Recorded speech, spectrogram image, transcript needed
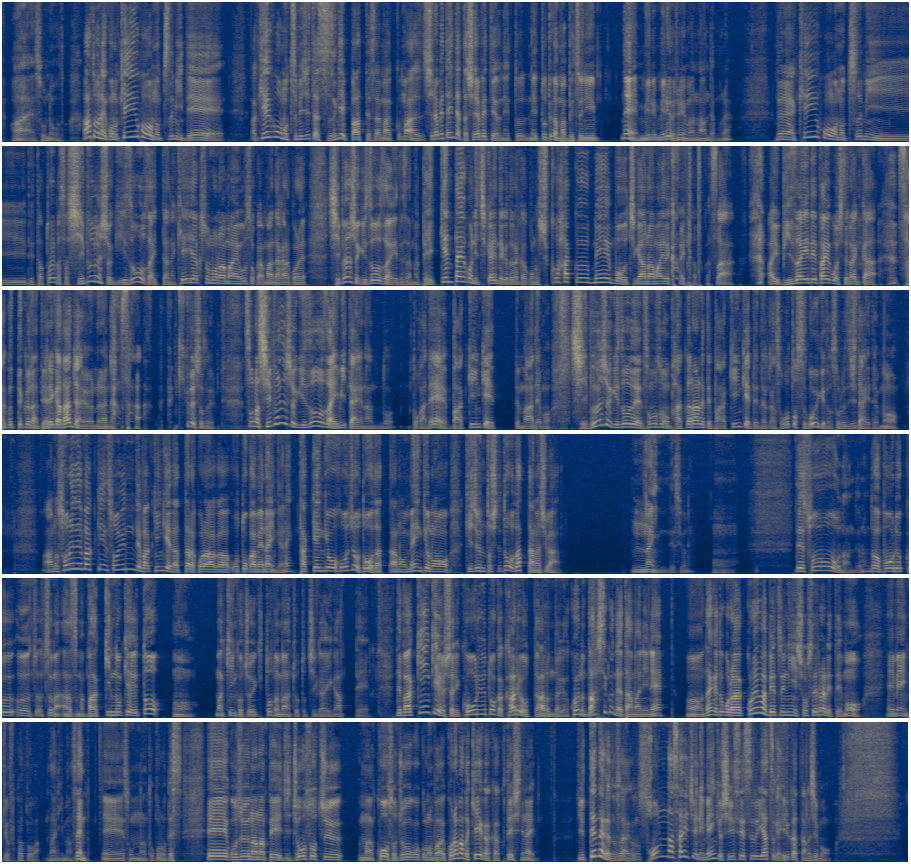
はいそんなこと。あとねこの刑法の罪で刑法の罪自体すげえいっぱいあってさ、まあ、まあ、調べたいんだったら調べてよ、ネット、ネットというか、まあ別にね、見れ見れるでしょ、今何でもね。でね、刑法の罪で、例えばさ、私文書偽造罪ってね、契約書の名前嘘か。まあだからこれ、私文書偽造罪でさ、まあ、別件逮捕に近いんだけど、なんかこの宿泊名簿を違う名前で書いたとかさ、ああいう微罪で逮捕してなんか探ってくなんてやり方あるんじゃないよ。なんかさ、聞くでしょ、それ。そんな私文書偽造罪みたいなのとかで罰金刑ってまあでも私文書偽造でそもそもパクられて罰金刑ってなんか相当すごいけどそれ自体でも。あのそれで罰金そういうんで罰金刑だったらこれはお咎めないんだよね。宅建業法上どうだあの免許の基準としてどうだって話はないんですよね。うん、でそうなんだよね。だから暴力、うん、つまりま罰金の刑と、うん、まあ、禁錮懲役とのまあちょっと違いがあって。で罰金刑をしたり交留とか過料ってあるんだけどこういうの出してくんだよたまにね、うん、だけどこれはこれは別に処せられても、えー、免許不可とはなりません、えー、そんなところです、えー、57ページ上訴中、まあ、控訴上告の場合これまだ刑が確定してない。言ってんだけどさそんな最中に免許申請するやつがいるかって話も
